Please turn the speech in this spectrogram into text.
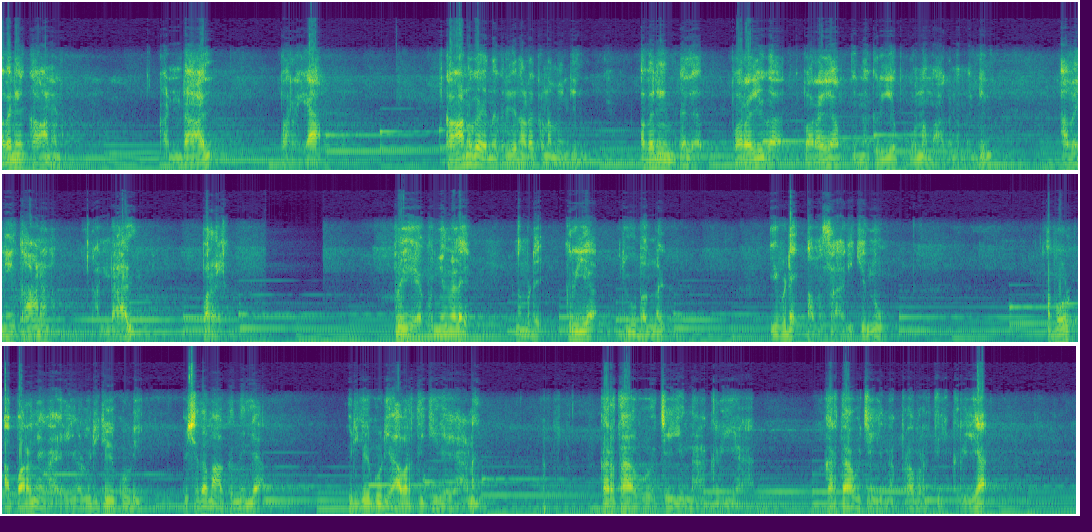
അവനെ കാണണം. കണ്ടാൽ പറയാം. കാണുക എന്ന ക്രിയ നടക്കണമെങ്കിൽ അവനെ അല്ല പറയുക പറയാം എന്ന ക്രിയ പൂർണമാകണമെങ്കിൽ അവനെ കാണണം. കണ്ടാൽ പറയാം. പ്രിയ കുഞ്ഞുങ്ങളെ നമ്മുടെ ക്രിയ രൂപങ്ങൾ ഇവിടെ അവസാനിക്കുന്നു. അപ്പോൾ ആ പറഞ്ഞ കാര്യങ്ങൾ ഒരിക്കൽ കൂടി വിശദമാക്കുന്നില്ല. ഒരിക്കൽ കൂടി ആവർത്തിക്കുകയാണ്. കർത്താവ് ചെയ്യുന്ന ക്രിയ കർത്താവ് ചെയ്യുന്ന പ്രവൃത്തി ക്രിയ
